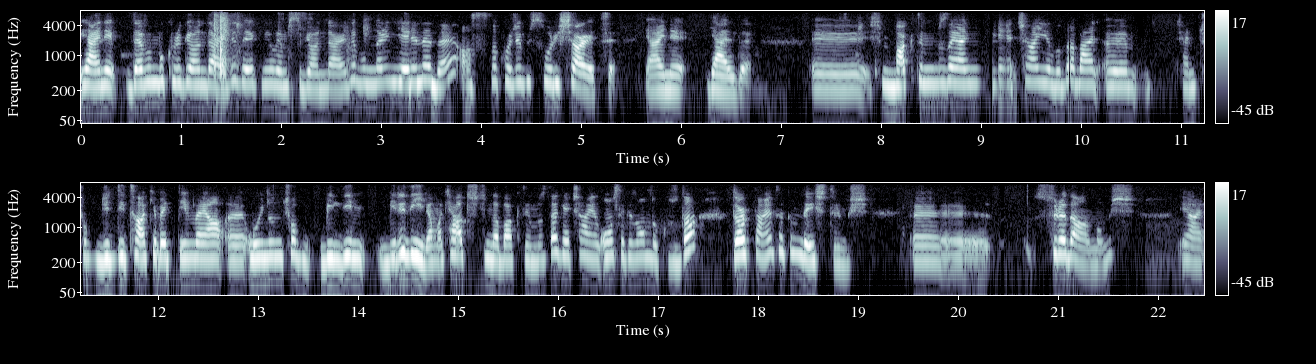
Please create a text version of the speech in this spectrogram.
yani Devin Booker'ı gönderdi, Derek Williams'ı gönderdi. Bunların yerine de aslında koca bir soru işareti yani geldi. E, şimdi baktığımızda yani geçen yılı da ben e, yani çok ciddi takip ettiğim veya e, oyununu çok bildiğim biri değil ama kağıt üstünde baktığımızda geçen yıl 18-19'da 4 tane takım değiştirmiş. E, süre de almamış. Yani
